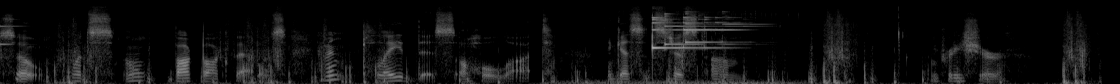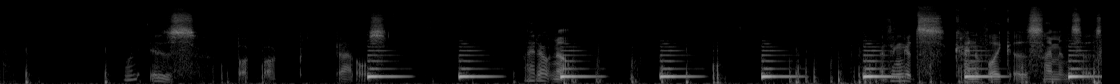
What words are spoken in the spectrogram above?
So, what's... Oh, Bawk Bawk Battles. Haven't played this a whole lot. I guess it's just, um... I'm pretty sure. What is Bawk Bawk Battles? I don't know. I think it's kind of like a Simon Says.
